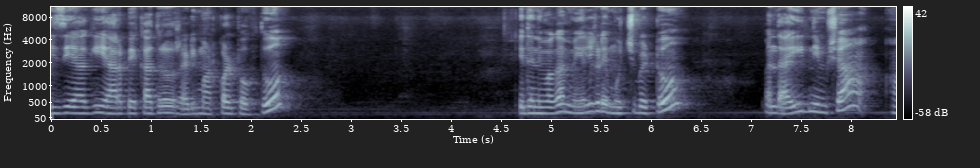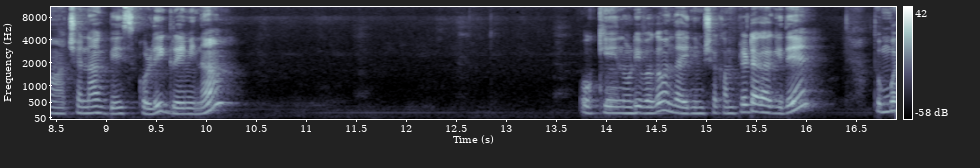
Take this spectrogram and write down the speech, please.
ಈಸಿಯಾಗಿ ಯಾರು ಬೇಕಾದರೂ ರೆಡಿ ಮಾಡ್ಕೊಳ್ಬಹುದು. ಇದನ್ನು ಇವಾಗ ಮೇಲ್ಗಡೆ ಮುಚ್ಚಿಬಿಟ್ಟು ಒಂದು ಐದು ನಿಮಿಷ ಚೆನ್ನಾಗಿ ಬೇಯಿಸ್ಕೊಳ್ಳಿ ಗ್ರೇವಿನ. ಓಕೆ, ನೋಡಿ ಇವಾಗ ಒಂದು ಐದು ನಿಮಿಷ ಕಂಪ್ಲೀಟಾಗಿ ಆಗಿದೆ ತುಂಬ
